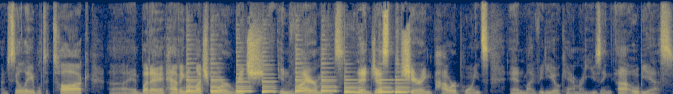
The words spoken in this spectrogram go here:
I'm still able to talk. Uh, and, but I'm having a much more rich environment than just sharing PowerPoints and my video camera using uh, OBS.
